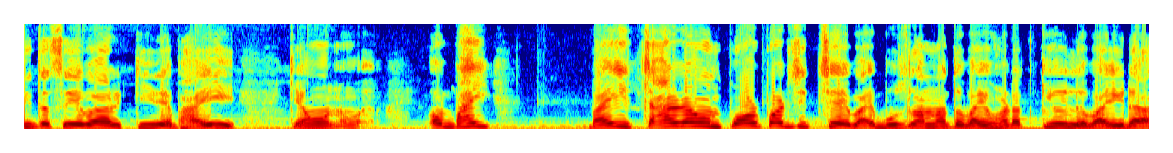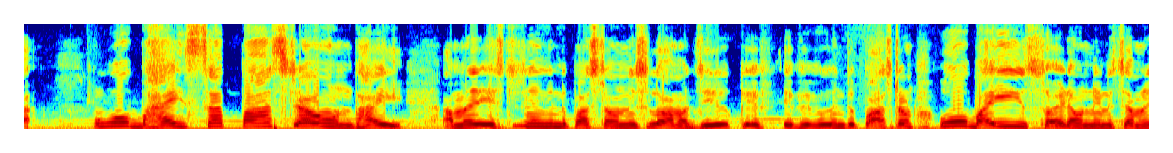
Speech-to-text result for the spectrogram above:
দিতেছে এবার। কী রে ভাই? কেমন? ও ভাই ভাই চার রাউন্ড পর পর জিতছে, ভাই বুঝলাম না তো ভাই, হঠাৎ কী হইল ভাই এটা? ও ভাই সব পাঁচ রাউন্ড ভাই। আমাদের স্টেটাইন কিন্তু পাঁচ রাউন্ড নিয়েছিল, আমার জিরো এফ এফ কিন্তু পাঁচ রাউন্ড ও ভাই, ছয় রাউন্ড নিয়ে নিচ্ছে আমার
